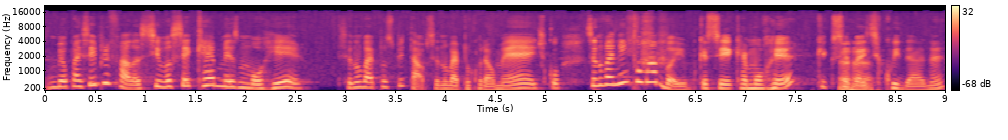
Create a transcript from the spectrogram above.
Meu pai sempre fala: se você quer mesmo morrer, você não vai pro hospital, você não vai procurar um médico, você não vai nem tomar banho, porque você quer morrer, o que, que você uhum. vai se cuidar, né?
